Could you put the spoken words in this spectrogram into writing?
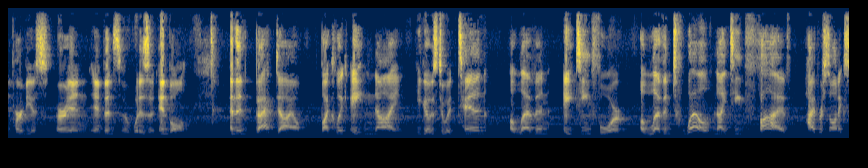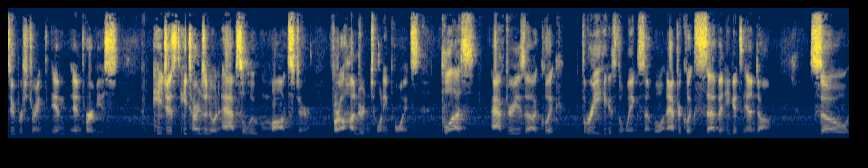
impervious or in invince, what is it, invuln. And then back dial by click eight and nine, he goes to a 10, 11, 18, 4, 11, 12, 19, 5 hypersonic super strength im- impervious. He just he turns into an absolute monster for 120 points. Plus, after he's uh, click three, he gets the wing symbol, and after click seven, he gets endom. So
